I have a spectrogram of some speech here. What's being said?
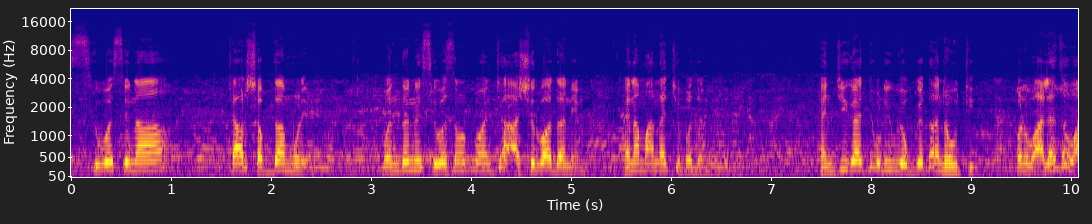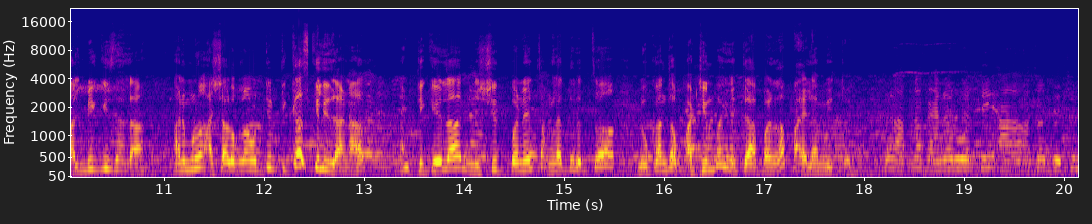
शिवसेना चार शब्दामुळे वंदनीय शिवसैनिकांच्या आशीर्वादाने ह्यांना मानाची पदं मिळाली. ह्यांची काय तेवढी योग्यता नव्हती पण वाल्याचा वाल्मिकी झाला आणि म्हणून अशा लोकांवरती टीकाच केली जाणार आणि टीकेला निश्चितपणे चांगल्या तऱ्हेचं लोकांचा पाठिंबा येथे आपल्याला पाहायला मिळतोय. तर आपल्या बॅनरवरती असं दिसून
